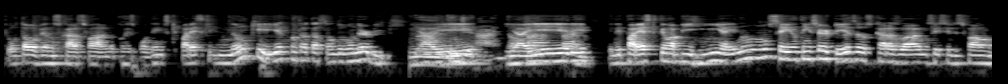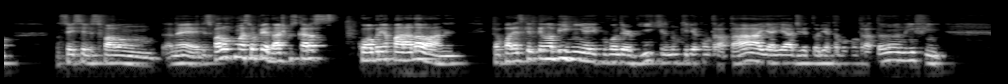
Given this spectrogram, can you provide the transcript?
eu tava vendo os caras falarem no Correspondentes que parece que ele não queria a contratação do Van der Beek. E Ah, aí. Ah, e então tá- aí tá ele, ele parece que tem uma birrinha aí, não, não sei, não tenho certeza. Os caras lá, não sei se eles falam, não sei se eles falam, né? Eles falam com mais propriedade que os caras cobrem a parada lá, né? Então parece que ele tem uma birrinha aí com o Van der Beek, ele não queria contratar, e aí a diretoria acabou contratando, enfim.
